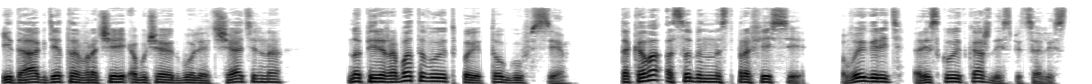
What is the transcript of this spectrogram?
и да, где-то врачей обучают более тщательно, но перерабатывают по итогу все. Такова особенность профессии. Выгореть рискует каждый специалист.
